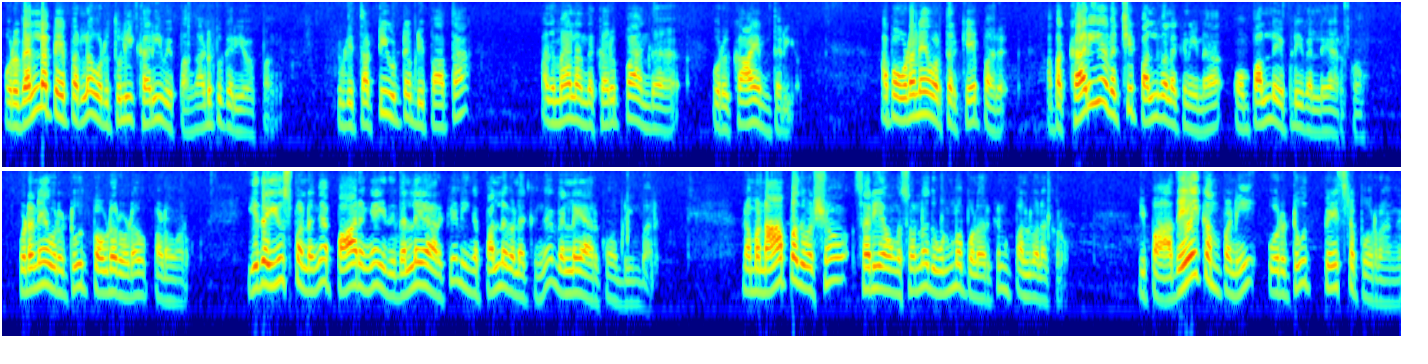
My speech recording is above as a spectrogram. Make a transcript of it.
ஒரு வெள்ளை பேப்பரில் ஒரு துளி கறி வைப்பாங்க அடுப்பு கறியை வைப்பாங்க. இப்படி தட்டி விட்டு இப்படி பார்த்தா அது மேலே அந்த கருப்பாக அந்த ஒரு காயம் தெரியும். அப்போ உடனே ஒருத்தர் கேட்பார் அப்போ கறியை வச்சு பல் விளக்குனீங்கன்னா உன் பல் எப்படி வெள்ளையாக இருக்கும்? உடனே ஒரு டூத் பவுடரோட படம் வரும். இதை யூஸ் பண்ணுங்கள் பாருங்கள் இது வெள்ளையாக இருக்குது நீங்கள் பல்ல விளக்குங்க வெள்ளையாக இருக்கும் அப்படிம்பார். நம்ம நாற்பது வருஷம் சரி அவங்க சொன்னது உண்மை போல இருக்குன்னு பல் விளக்குறோம். இப்போ அதே கம்பெனி ஒரு டூத் பேஸ்ட்டை போடுறாங்க.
